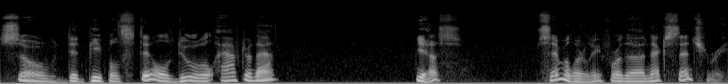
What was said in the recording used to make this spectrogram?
So, did people still duel after that? Yes, similarly for the next century.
